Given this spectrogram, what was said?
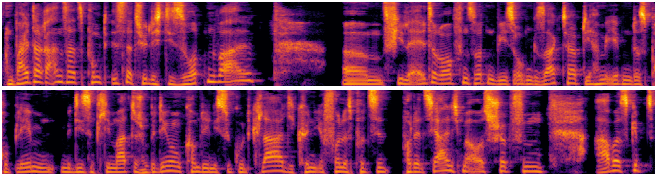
Ein weiterer Ansatzpunkt ist natürlich die Sortenwahl. Ähm, viele ältere Hopfensorten, wie ich es oben gesagt habe, die haben eben das Problem mit diesen klimatischen Bedingungen, kommen die nicht so gut klar, die können ihr volles Potenzial nicht mehr ausschöpfen. Aber es gibt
